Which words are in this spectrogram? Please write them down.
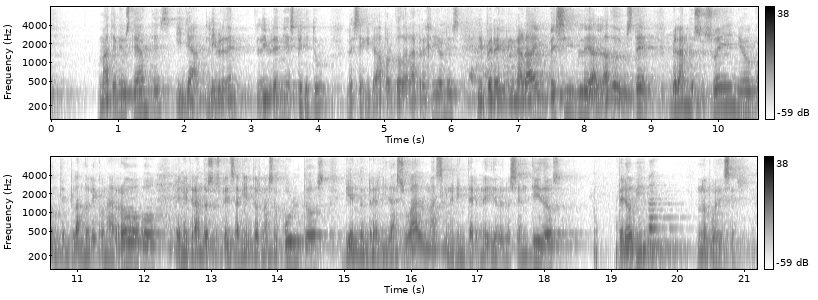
Máteme usted antes y ya, libre de, libre mi espíritu, le seguirá por todas las regiones y peregrinará invisible al lado de usted, velando su sueño, contemplándole con arrobo, penetrando sus pensamientos más ocultos, viendo en realidad su alma sin el intermedio de los sentidos. Pero viva no puede ser.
